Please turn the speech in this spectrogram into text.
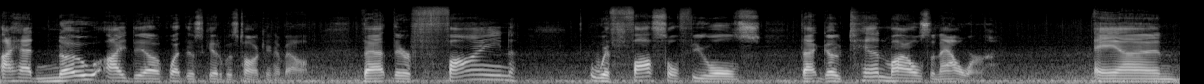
I had no idea what this kid was talking about that they're fine with fossil fuels that go 10 miles an hour. And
